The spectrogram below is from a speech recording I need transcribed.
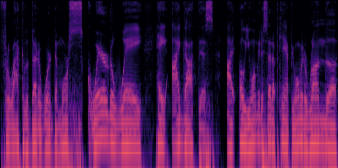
for lack of a better word, the more squared away. Hey, I got this. I oh, you want me to set up camp? You want me to run the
